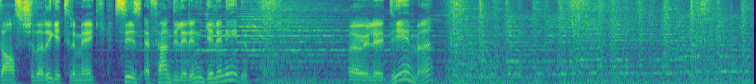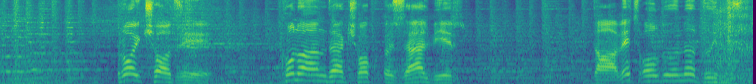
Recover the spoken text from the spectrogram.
dansçıları getirmek siz efendilerin geleneğidir. Öyle değil mi? Roy Chaudhry, konuğunda çok özel bir davet olduğunu duymuştum.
